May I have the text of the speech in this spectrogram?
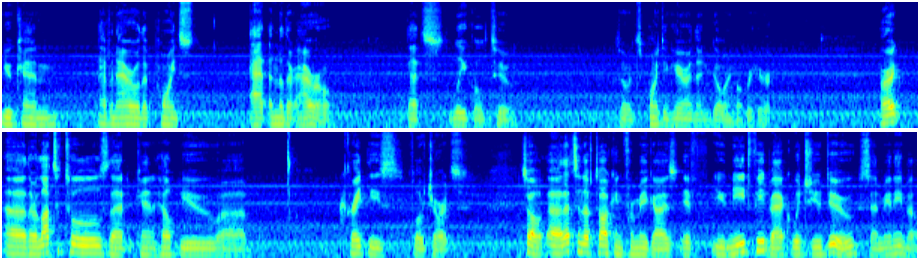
you can have an arrow that points at another arrow. That's legal too. So it's pointing here and then going over here. All right, uh, there are lots of tools that can help you uh, create these flowcharts. So uh, that's enough talking from me, guys. If you need feedback, which you do, send me an email.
